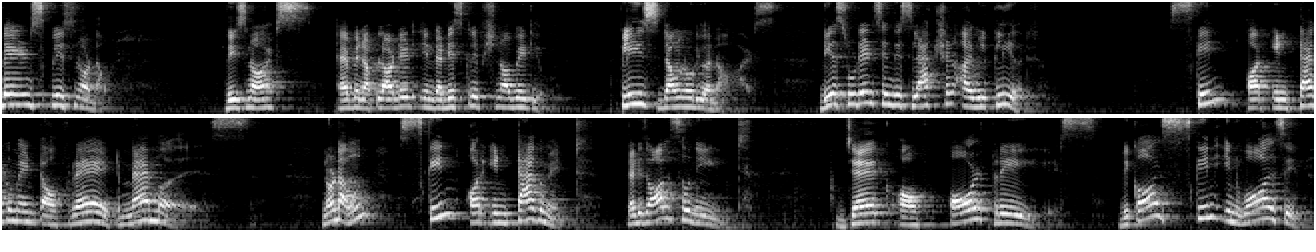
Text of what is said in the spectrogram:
Students, please note down. These notes have been uploaded in the description of video. Please download your notes. Dear students, in this lecture, I will clear skin or integument of rat mammals. Note down skin or integument that is also named jack of all trades because skin involves in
